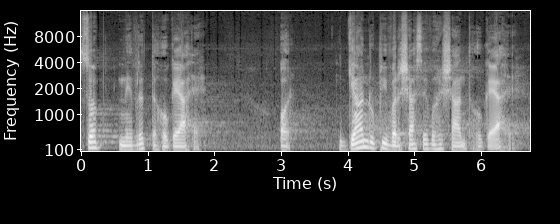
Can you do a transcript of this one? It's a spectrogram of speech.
सब निवृत्त हो गया है और ज्ञान रूपी वर्षा से वह शांत हो गया है।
